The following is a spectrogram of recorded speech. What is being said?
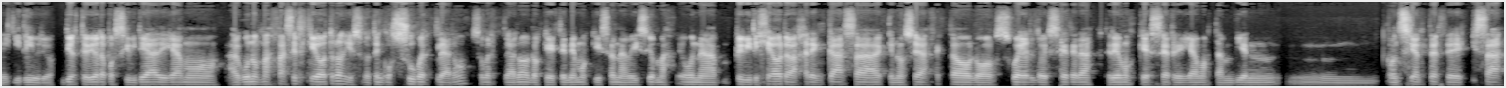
equilibrio. Dios te dio la posibilidad, digamos, algunos más fáciles que otros, y eso lo tengo súper claro, súper claro, los que tenemos quizá una visión más, una privilegiada trabajar en casa, que no sea afectado los sueldos, etcétera, tenemos que ser, digamos, también mm, conscientes de quizá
